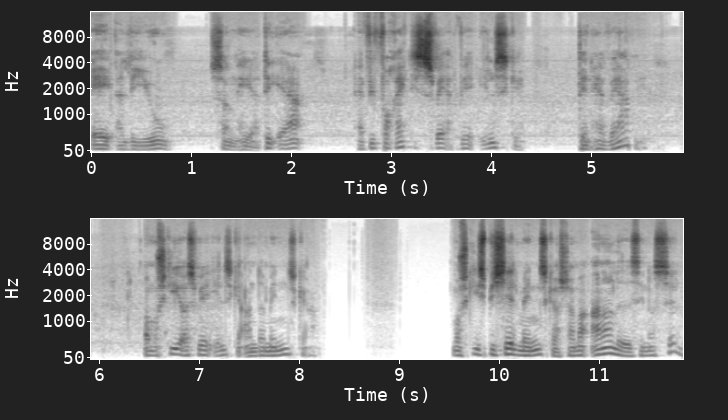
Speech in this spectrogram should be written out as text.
af at leve sådan her, det er, at vi får rigtig svært ved at elske den her verden. Og måske også ved at elske andre mennesker. Måske specielt mennesker, som er anderledes end os selv.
